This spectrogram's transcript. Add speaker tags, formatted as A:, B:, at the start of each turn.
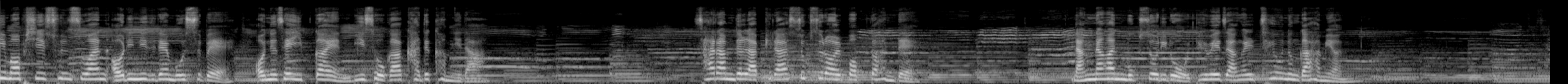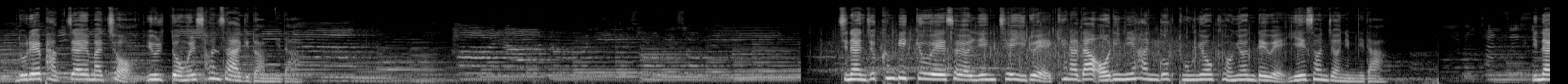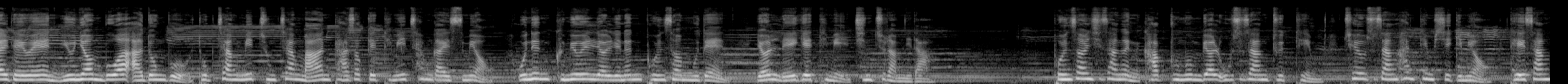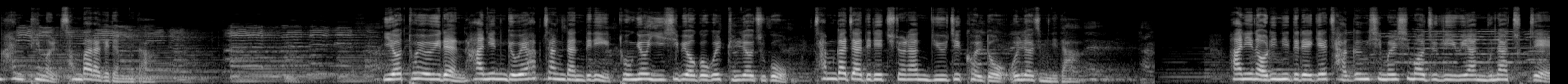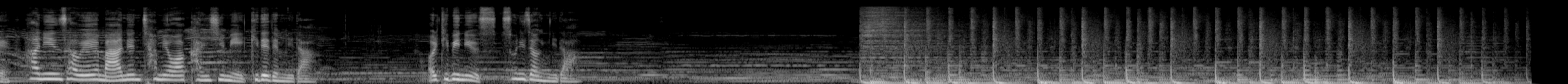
A: 꾸밈 없이 순수한 어린이들의 모습에 어느새 입가엔 미소가 가득합니다. 사람들 앞이라 쑥스러울 법도 한데 낭낭한 목소리로 대회장을 채우는가 하면 노래 박자에 맞춰 율동을 선사하기도 합니다. 지난주 큰빛교회에서 열린 제1회 캐나다 어린이 한국 동요 경연대회 예선전입니다. 이날 대회엔 유년부와 아동부, 독창 및 중창 45개 팀이 참가했으며 오는 금요일 열리는 본선 무대엔 14개 팀이 진출합니다. 본선 시상은 각 부문별 우수상 2팀, 최우수상 1팀씩이며 대상 1팀을 선발하게 됩니다. 이어 토요일엔 한인교회 합창단들이 동요 20여 곡을 들려주고 참가자들이 출연한 뮤지컬도 올려집니다. 한인 어린이들에게 자긍심을 심어주기 위한 문화축제에 한인 사회의 많은 참여와 관심이 기대됩니다. 얼티비 뉴스 손희정입니다.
